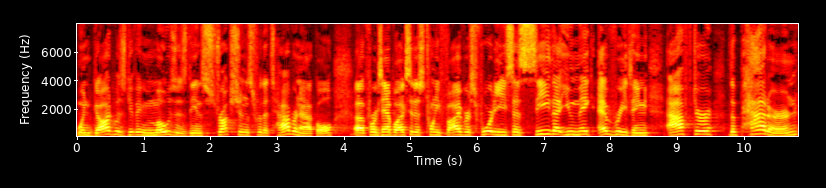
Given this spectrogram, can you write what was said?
when God was giving Moses the instructions for the tabernacle. Uh, for example, Exodus 25, verse 40, he says, See that you make everything after the pattern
